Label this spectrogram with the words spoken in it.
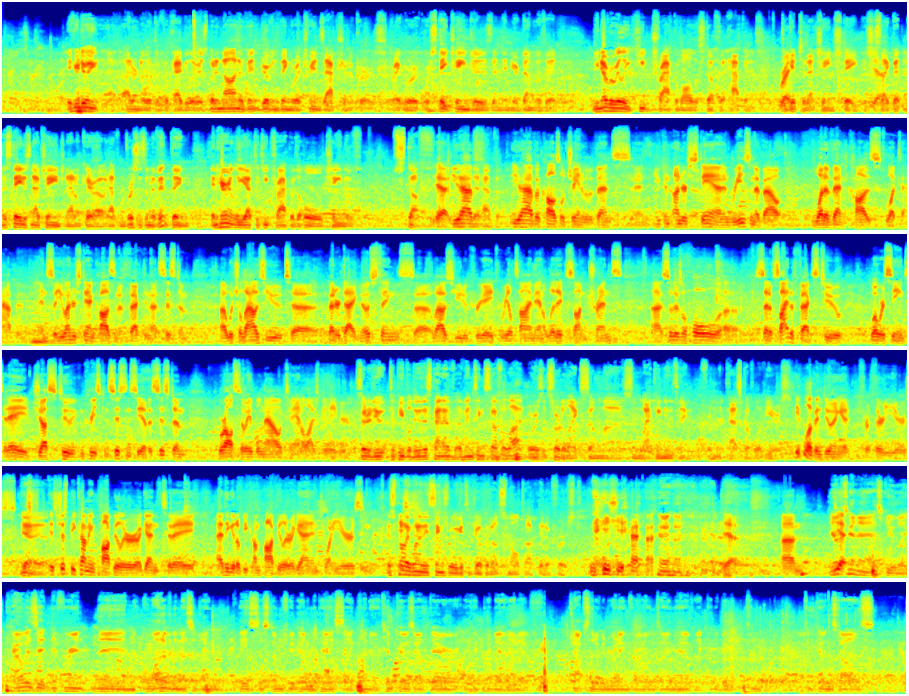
if you're doing, I don't know what the vocabulary is, but a non-event driven thing where a transaction occurs, right, where, where state changes and then you're done with it. You never really keep track of all the stuff that happened to Right. get to that changed state. It's just Yeah. like that the state is now changed and I don't care how it happened. Versus an event thing, inherently you have to keep track of the whole chain of stuff. Yeah, you have that happened. you have a causal chain of events, and you can understand and reason about what event caused what to happen, and so you understand cause and effect in that system, uh, which allows you to better diagnose things, uh, allows you to create real-time analytics on trends. Uh, so there's a whole uh, set of side effects to what we're seeing today, just to increase consistency of a system. We're also able now to analyze behavior. So do do, do people do this kind of eventing stuff a lot, or is it sort of like some uh, some wacky new thing from the past couple of years? People have been doing it for 30 years. Yeah, it's, yeah. it's just becoming popular again today. I think it'll become popular again in 20 years. And It's probably one of these things where we get to joke about Smalltalk did it first. yeah, yeah. Um, Yeah, I was going to ask you, like, how is it different than a lot of the messaging-based systems we've had in the past? Like, you know, Tibco's out there. I think probably a lot of shops that have been running for a long time have like pretty big Tibco installs.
